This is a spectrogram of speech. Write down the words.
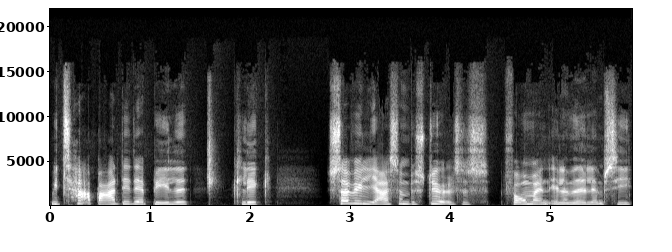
Vi tager bare det der billede, klik, så vil jeg som bestyrelsesformand eller medlem sige,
